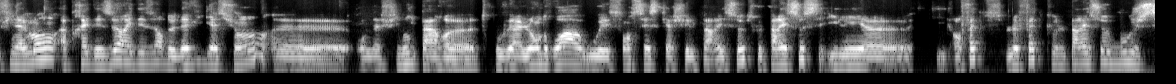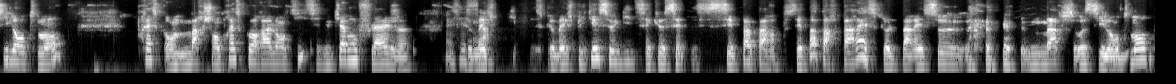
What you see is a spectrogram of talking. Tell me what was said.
finalement, après des heures et des heures de navigation, euh, on a fini par euh, trouver à l'endroit où est censé se cacher le paresseux, parce que le paresseux, il est, euh, en fait, le fait que le paresseux bouge si lentement, presque en marchant presque au ralenti, c'est du camouflage. Ce que m'a expliqué ce guide, c'est que c'est pas par c'est pas par paresse que le paresseux marche aussi lentement,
